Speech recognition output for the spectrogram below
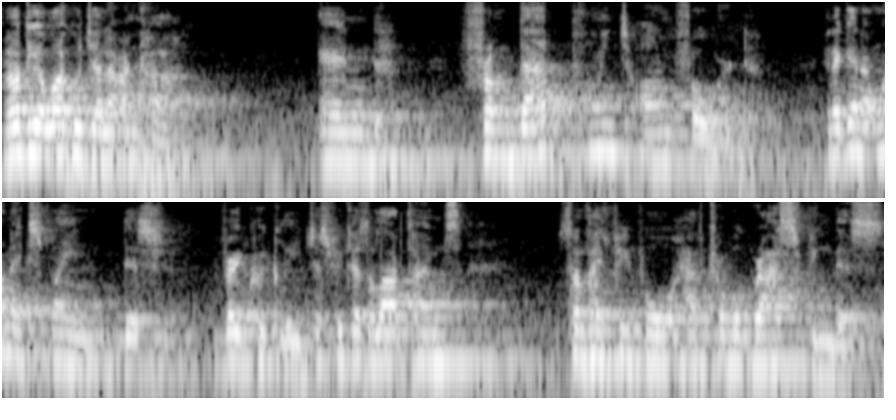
radiallahu ta'ala anha. And from that point on forward, and again, I want to explain this very quickly, just because a lot of times, sometimes people have trouble grasping this.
